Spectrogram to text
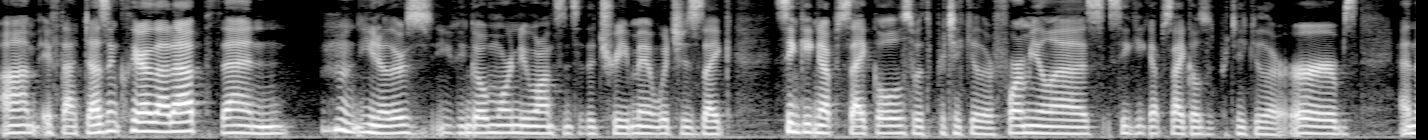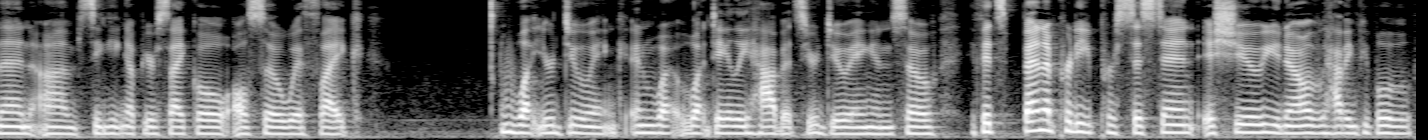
Um, if that doesn't clear that up, then you know there's you can go more nuance into the treatment, which is like syncing up cycles with particular formulas, syncing up cycles with particular herbs, and then um, syncing up your cycle also with like what you're doing and what what daily habits you're doing. And so if it's been a pretty persistent issue, you know, having people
